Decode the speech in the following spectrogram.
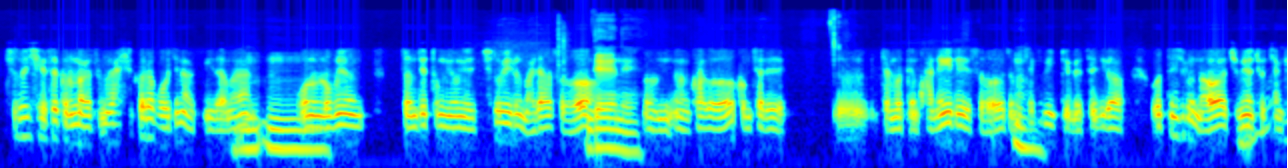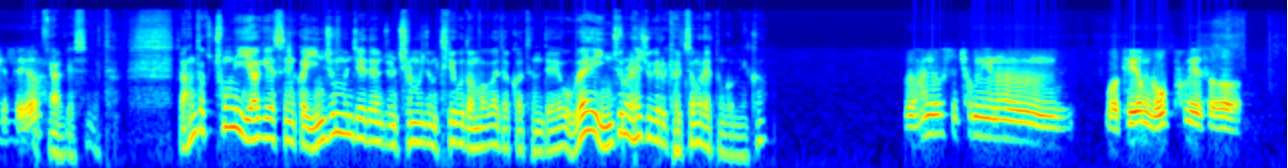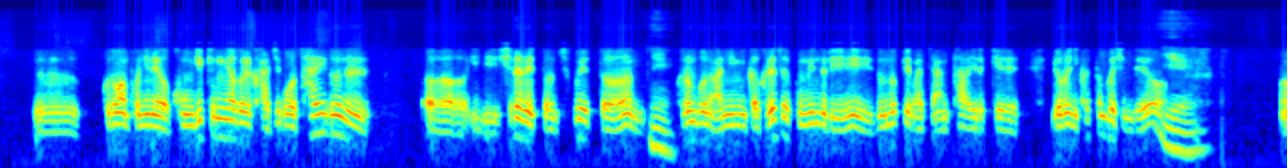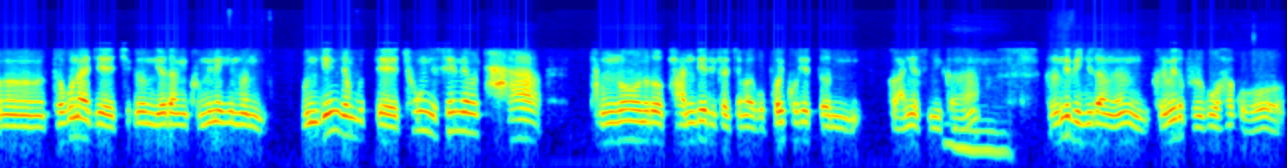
추도식에서 그런 말씀을 하실 거라 보지는 않습니다만 음, 음. 오늘 노무현 전 대통령의 추도일을 맞아서 네네. 어, 과거 검찰의 그 잘못된 관행에 대해서 좀 음. 책임 있게 메시지가 어떤 식으로 나와 주면 좋지 않겠어요? 알겠습니다. 자, 한덕수 총리 이야기했으니까 인준 문제에 대한 좀 질문 좀 드리고 넘어가야 될 것 같은데요. 왜 인준을 해주기로 결정을 했던 겁니까? 그 한덕수 총리는 뭐 대형 로펌에서 그 그동안 본인의 공직 경력을 가지고 사익을 어, 이 실현했던, 추구했던 예. 그런 분 아닙니까? 그래서 국민들이 눈높이에 맞지 않다, 이렇게 여론이 컸던 것인데요. 예. 어, 더구나 이제 지금 여당인 국민의힘은 문재인 정부 때 총리 3명을 다 당론으로 반대를 결정하고 보이콧했던 거 아니었습니까? 음. 그런데 민주당은 그럼에도 불구하고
